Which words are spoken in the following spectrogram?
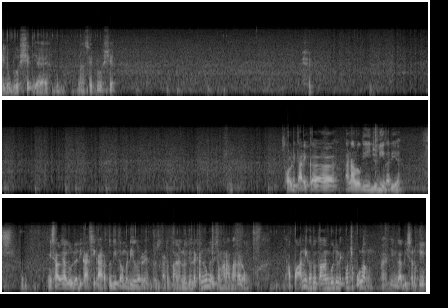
Hidup lu shit ya nasib lu shit. Kalau ditarik ke analogi judi tadi ya misalnya lu udah dikasih kartu gitu sama dealernya terus kartu tangan lu jelek kan lu nggak bisa marah-marah dong. Ya, apaan nih kartu tangan gue jelek? Kocok ulang. Anjing nggak bisa dong.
